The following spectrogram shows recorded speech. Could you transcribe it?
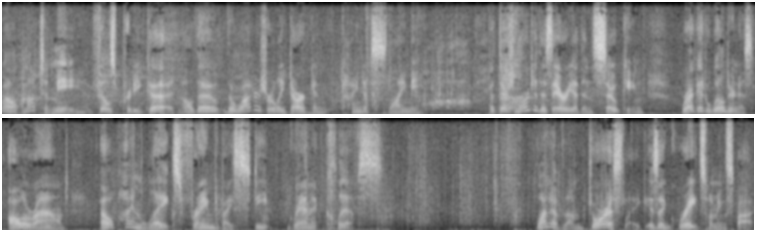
Well, not to me. It feels pretty good, although the water's really dark and kind of slimy. But there's more to this area than soaking. Rugged wilderness all around, alpine lakes framed by steep granite cliffs. One of them, Doris Lake, is a great swimming spot,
